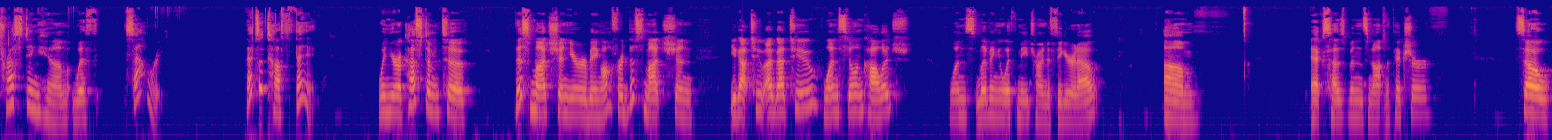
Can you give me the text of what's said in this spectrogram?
trusting Him with salary. That's a tough thing. When you're accustomed to this much and you're being offered this much, and you got two, I've got two, one's still in college, One's living with me trying to figure it out. Um, Ex husband's not in the picture. So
